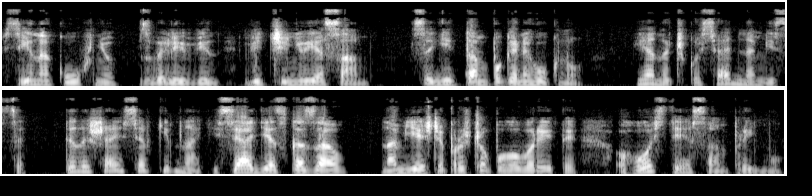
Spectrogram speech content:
Всі на кухню, звелів він, відчиню я сам. Сидіть там, поки не гукну. Яночко, сядь на місце. Ти лишайся в кімнаті. Сядь, я сказав. Нам є ще про що поговорити. Гостя я сам прийму.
